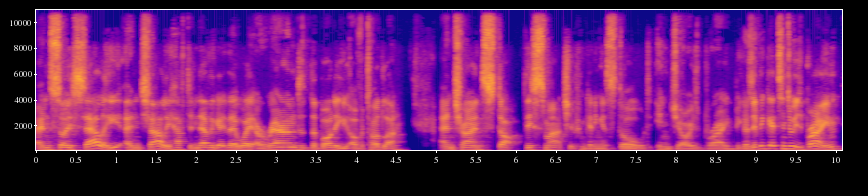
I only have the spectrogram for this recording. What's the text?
And so Sally and Charli have to navigate their way around the body of a toddler and try and stop this smart chip from getting installed in Joe's brain. Because if it gets into his brain,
